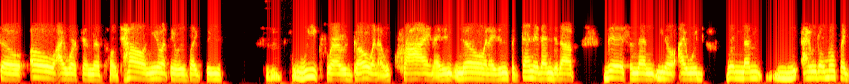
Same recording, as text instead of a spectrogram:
So, oh, I worked in this hotel and you know what? There was like these weeks where I would go and I would cry and I didn't know and I didn't, but then it ended up this. And then, you know, I would remember, I would almost like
